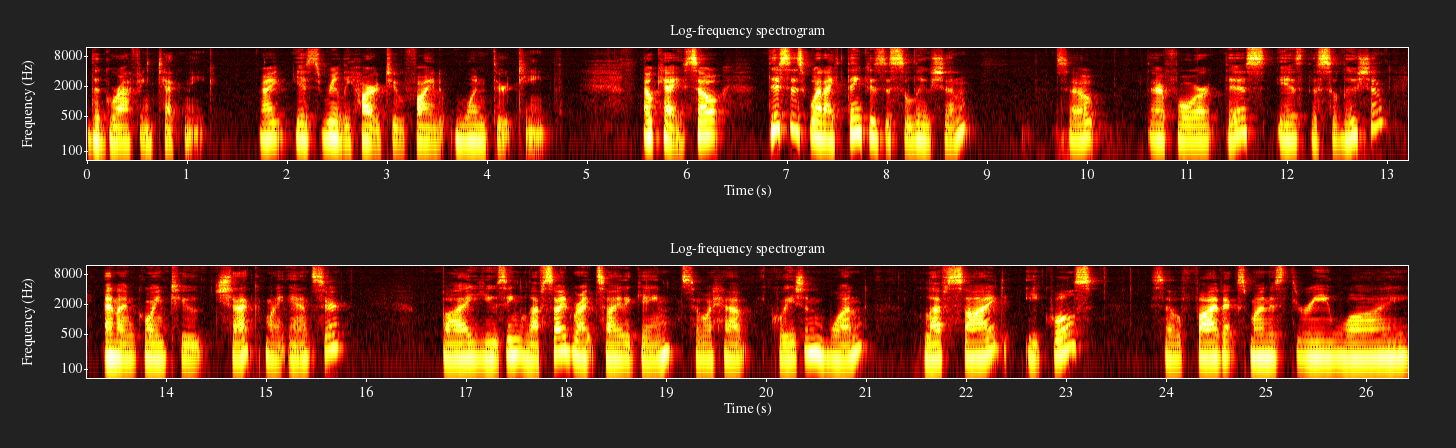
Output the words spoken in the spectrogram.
the graphing technique, right? It's really hard to find 1 13th. Okay, so this is what I think is the solution. So therefore, this is the solution. And I'm going to check my answer by using left side, right side again. So I have equation 1, left side equals, so 5x minus 3y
